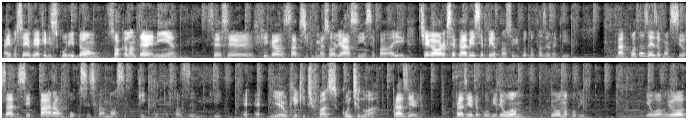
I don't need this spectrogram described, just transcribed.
Aí você vê aquela escuridão, só com a lanterninha. Você, você fica, sabe, você começa a olhar assim, você fala. Aí chega a hora que você vai ver e você pensa, nossa, o que, que eu tô fazendo aqui? Na- Quantas vezes aconteceu, sabe? Você parar um pouco assim, você fala, nossa, o que, que eu tô fazendo aqui? E aí o que que te faz continuar? Prazer. Prazer da corrida. Eu amo. Eu amo a corrida. Eu amo. Eu,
